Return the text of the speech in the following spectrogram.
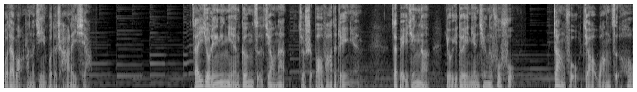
我在网上呢进一步的查了一下，在一九零零年庚子教难就是爆发的这一年，在北京呢有一对年轻的夫妇，丈夫叫王子厚，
